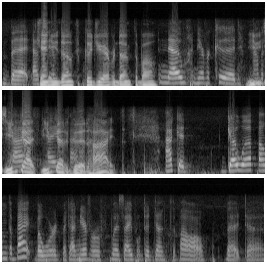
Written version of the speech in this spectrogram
But I Can still, you dunk? Could you ever dunk the ball? No, I never could. I You, was you've five, got you've got a eight, good height. I could go up on the backboard, but I never was able to dunk the ball. But uh,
